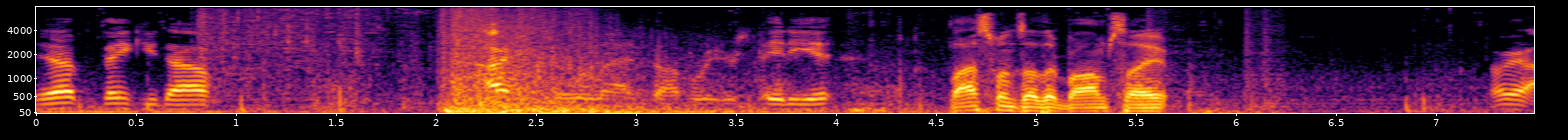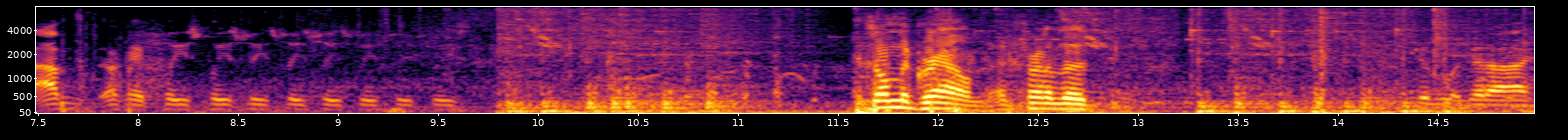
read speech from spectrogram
Yep. Thank you, Dow. I Four last operators standing. idiot. Last one's other bomb site. Okay, I'm okay. Please, please, please, please, please, please, please, please. It's on the ground in front of the. Good look, good eye.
